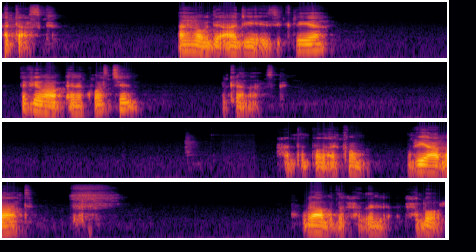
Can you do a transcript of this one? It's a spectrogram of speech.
a task I hope the idea is clear if you have any question you can ask حتى نطلع لكم رياضات رابط الحضور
